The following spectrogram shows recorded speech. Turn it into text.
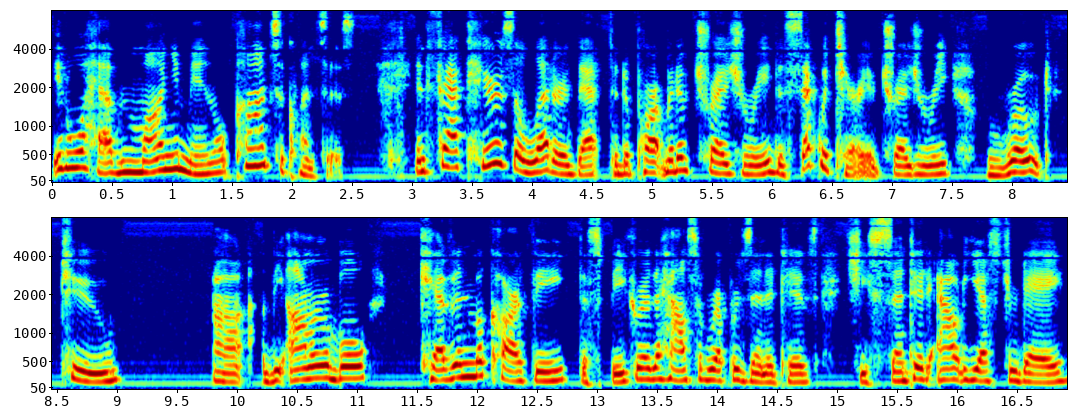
it will have monumental consequences. In fact, here's a letter that the Department of Treasury, the Secretary of Treasury, wrote to uh, the Honorable Kevin McCarthy, the Speaker of the House of Representatives. She sent it out yesterday.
